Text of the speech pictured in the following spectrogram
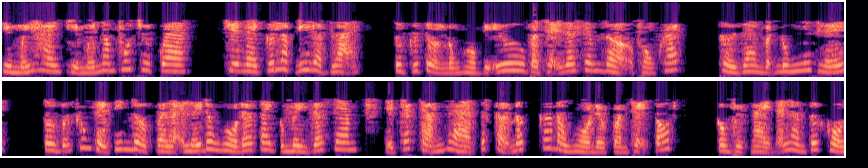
thì mới hay chỉ mới 5 phút trôi qua. Chuyện này cứ lặp đi lặp lại, tôi cứ tưởng đồng hồ bị hư và chạy ra xem giờ ở phòng khách. Thời gian vẫn đúng như thế, Tôi vẫn không thể tin được và lại lấy đồng hồ đeo tay của mình ra xem để chắc chắn là tất cả đất các đồng hồ đều còn chạy tốt. Công việc này đã làm tôi khổ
